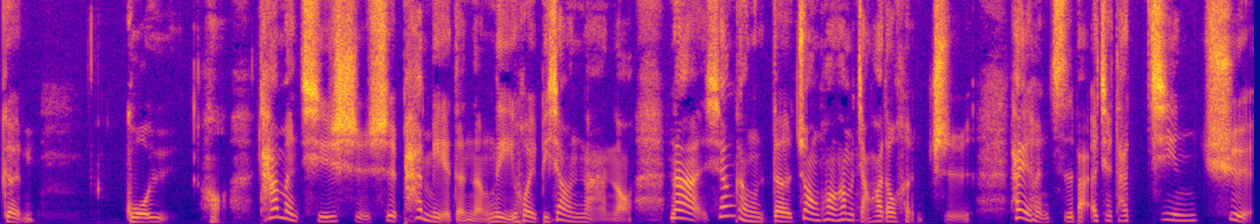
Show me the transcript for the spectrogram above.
跟国语。好，他们其实是判别的能力会比较难哦。那香港的状况，他们讲话都很直，他也很直白，而且他精确。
